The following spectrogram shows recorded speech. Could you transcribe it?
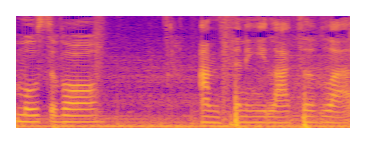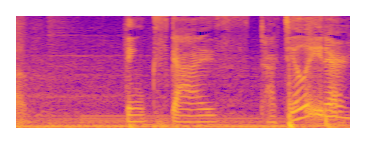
most of all, I'm sending you lots of love. Thanks, guys. Talk to you later.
